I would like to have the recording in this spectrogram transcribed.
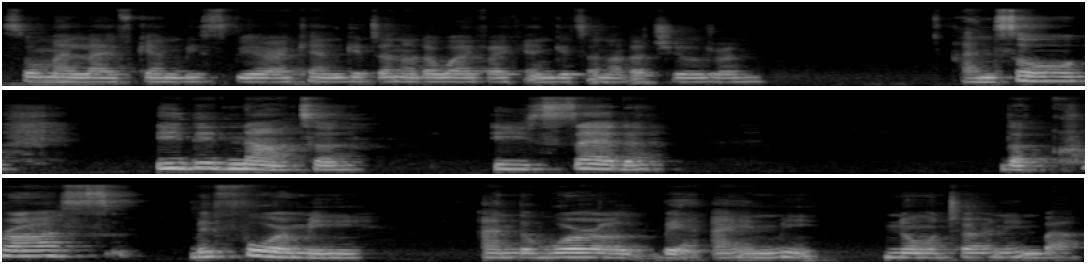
so my life can be spared. I can get another wife. I can get another children. And so he did not. He said the cross before me and the world behind me. No turning back.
